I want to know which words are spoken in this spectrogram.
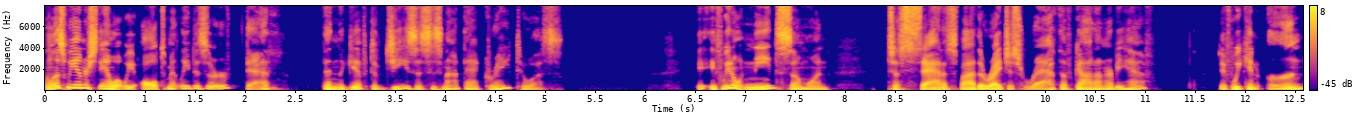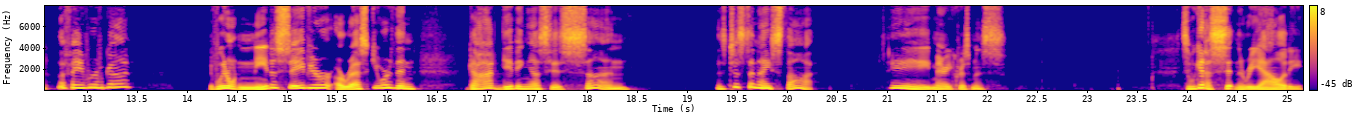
unless we understand what we ultimately deserve, death, then the gift of Jesus is not that great to us. If we don't need someone to satisfy the righteous wrath of God on our behalf? If we can earn the favor of God? If we don't need a savior, a rescuer, then God giving us his son is just a nice thought. Hey, Merry Christmas. So we got to sit in the reality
